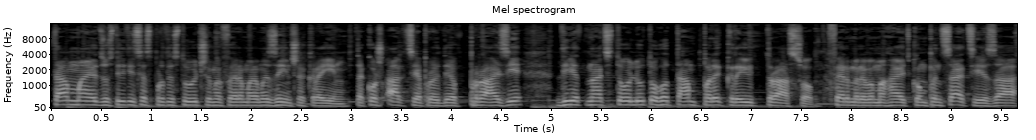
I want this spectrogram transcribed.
Там мають зустрітися з протестуючими фермерами з інших країн. Також акція пройде в Празі 19 лютого. Там перекриють трасу. Фермери вимагають компенсації за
